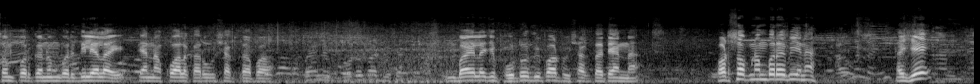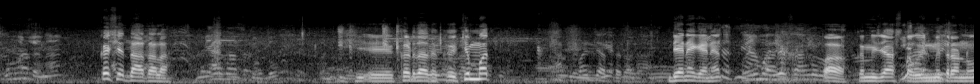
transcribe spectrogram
संपर्क नंबर दिलेला आहे. त्यांना कॉल करू शकता पहा. बायलाचे बैलाचे फोटो बी पाठवू शकता त्यांना. व्हॉट्सअप नंबर बी आहे ना? हे? कसे दाताला? हे कडदात क- किंमत? देण्याघेण्यात. पहा कमी जास्त होईल मित्रांनो.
